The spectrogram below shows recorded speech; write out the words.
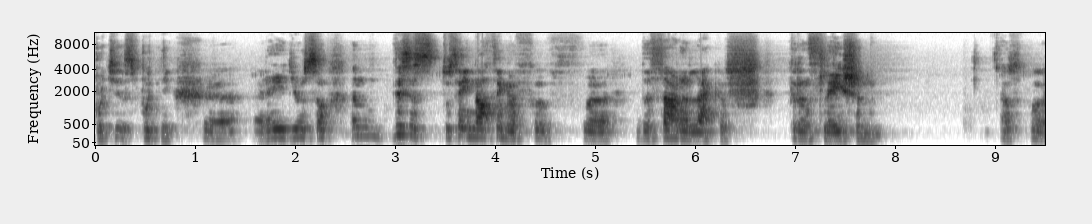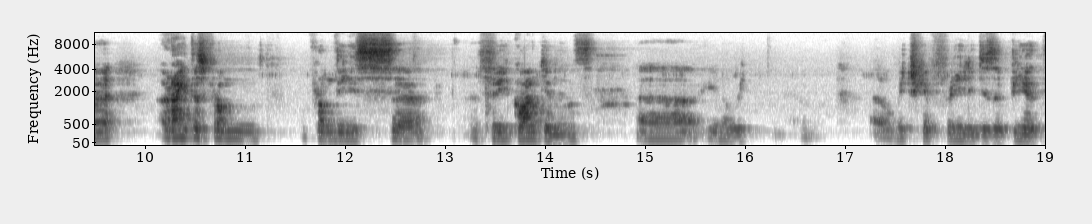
Sputnik uh, radio. So, and this is to say nothing of, of uh, the thorough lack of translation of uh, writers from from these uh, three continents. Uh, you know, which, which have really disappeared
